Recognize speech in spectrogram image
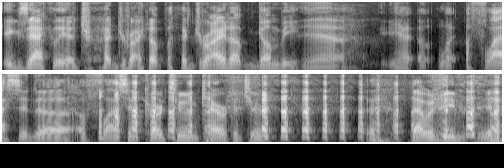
exactly. A dry, dried up, a dried up Gumby. Yeah. yeah, uh, like a flaccid, uh, a flaccid cartoon caricature. that would be yeah.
